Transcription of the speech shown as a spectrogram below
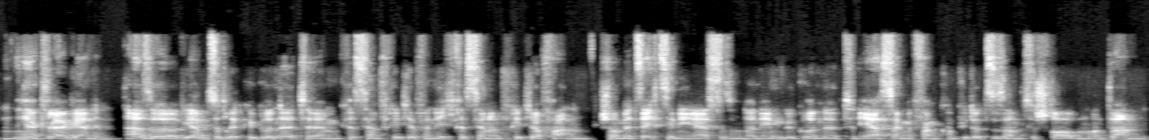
Ja, klar, gerne. Also wir haben zu dritt gegründet, ähm, Christian Friedhoff und ich. Christian und Friedhoff hatten schon mit 16 ihr erstes Unternehmen gegründet, erst angefangen, Computer zusammenzuschrauben und dann,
